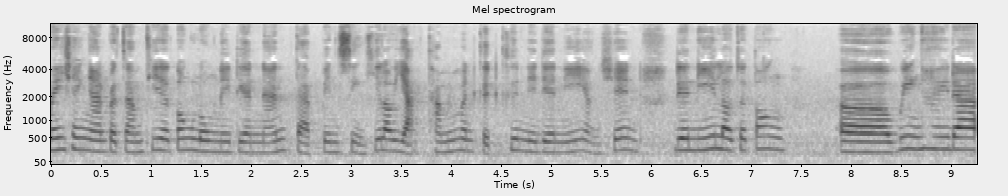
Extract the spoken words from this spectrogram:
ไม่ใช่งานประจำที่จะต้องลงในเดือนนั้น แต่เป็นสิ่งที่เราอยากทำให้มันเกิดขึ้นในเดือนนี้อย่างเช่น เดือนนี้เราจะต้องออวิ่งให้ได้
